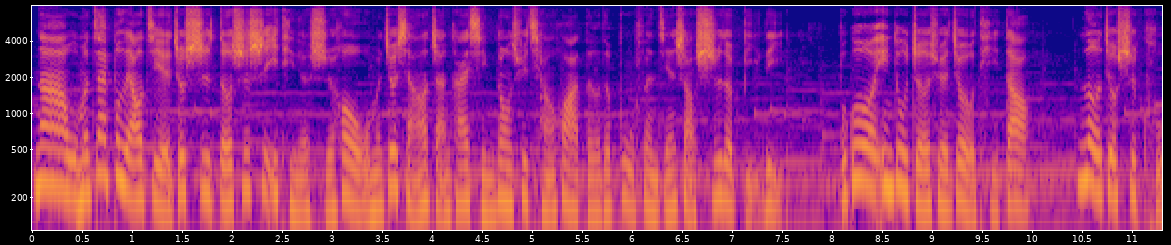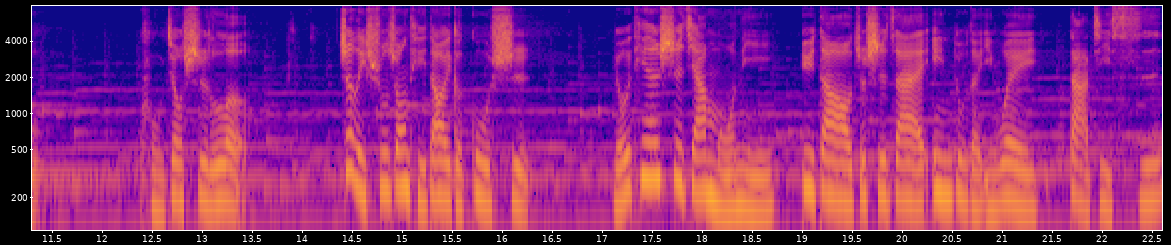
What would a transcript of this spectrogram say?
那我们在不了解就是得失是一体的时候，我们就想要展开行动去强化得的部分，减少失的比例。不过印度哲学就有提到，乐就是苦，苦就是乐。这里书中提到一个故事，有一天释迦牟尼遇到就是在印度的一位大祭司，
